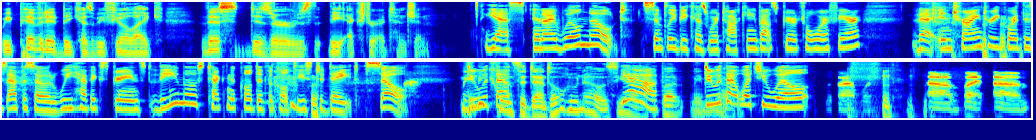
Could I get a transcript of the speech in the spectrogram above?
We pivoted because we feel like this deserves the extra attention. Yes. And I will note, simply because we're talking about spiritual warfare, that in trying to record this episode, we have experienced the most technical difficulties to date. So, Maybe do with that coincidental. Who knows? Yeah, Yeah. but maybe do with not. that what you will. with that one. uh, but um,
